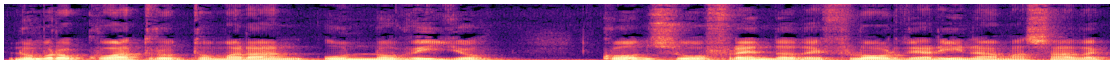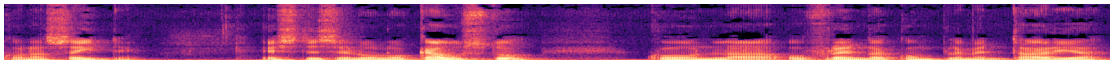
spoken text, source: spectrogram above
Número cuatro, tomarán un novillo con su ofrenda de flor de harina amasada con aceite. Este es el holocausto con la ofrenda complementaria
